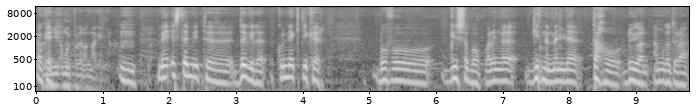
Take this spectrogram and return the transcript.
ok. Ñu amuñ problème ak Maguette Niang Mm. mais est-ce tamit euh, dëgg la ku nekk ci kër boo foo gis sa bopp wala nga gis na nañ la taxawoo du yoon am nga droit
